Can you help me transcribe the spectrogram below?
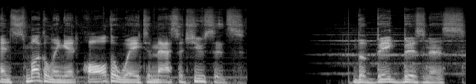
and smuggling it all the way to Massachusetts. The Big Business.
